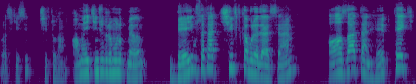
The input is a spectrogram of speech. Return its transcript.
burası kesin çift o zaman. Ama ikinci durumu unutmayalım. B'yi bu sefer çift kabul edersem A zaten hep tek.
